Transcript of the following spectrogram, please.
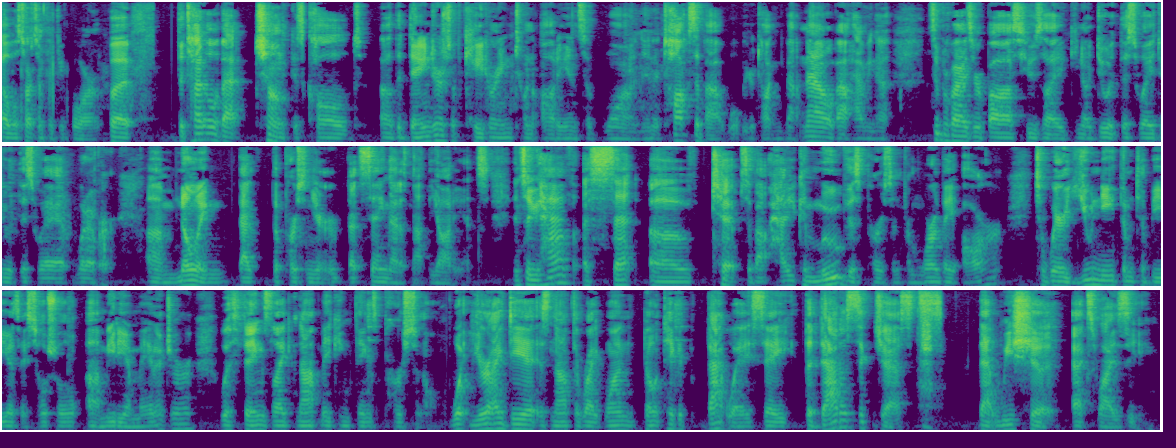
Uh, we'll start on 54. But the title of that chunk is called uh, The Dangers of Catering to an Audience of One. And it talks about what we were talking about now about having a supervisor boss who's like, you know, do it this way, do it this way, whatever. Um, knowing that the person you're that's saying that is not the audience. And so you have a set of tips about how you can move this person from where they are to where you need them to be as a social uh, media manager with things like not making things personal. What your idea is not the right one, don't take it that way. Say the data suggests that we should XYZ.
